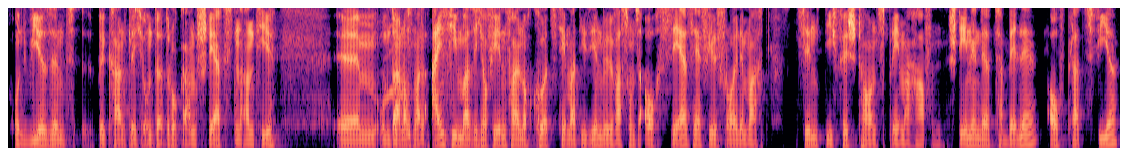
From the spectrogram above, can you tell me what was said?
Und wir sind bekanntlich unter Druck am stärksten, Anti. Ähm, um da nochmal ein Team, was ich auf jeden Fall noch kurz thematisieren will, was uns auch sehr, sehr viel Freude macht, sind die Fishtowns Bremerhaven. Stehen in der Tabelle auf Platz 4.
